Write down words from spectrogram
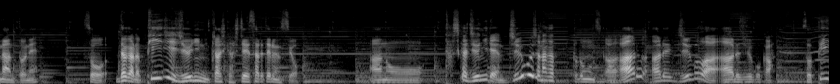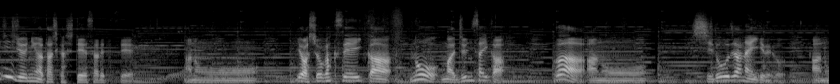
なんとね。そう。だから PG12 に確か指定されてるんですよ。あのー、確か12だよ。15じゃなかったと思うんです。が R あれ15は R15 か。そう PG12 は確か指定されてて。あのー、要は小学生以下の、まあ、12歳以下はあのー、指導じゃないけど、あの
